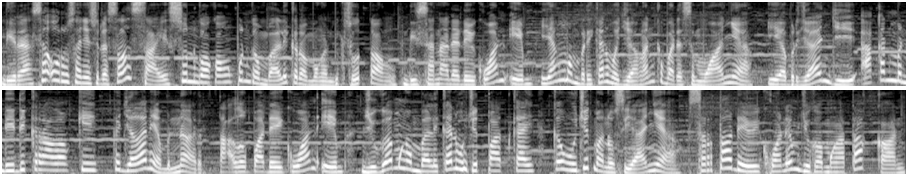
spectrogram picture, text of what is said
Dirasa urusannya sudah selesai, Sun Gokong pun kembali ke rombongan Biksu Tong. Di sana ada Dewi Kuan Im yang memberikan wejangan kepada semuanya. Ia berjanji akan mendidik Keraloki ke jalan yang benar. Tak lupa Dewi Kuan Im juga mengembalikan wujud Patkai ke wujud manusianya. Serta Dewi Kuan Im juga mengatakan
